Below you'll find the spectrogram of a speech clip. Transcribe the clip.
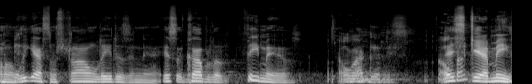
Oh, we got some strong leaders in there. It's a couple of females. Oh, my really? goodness. They scare me. you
